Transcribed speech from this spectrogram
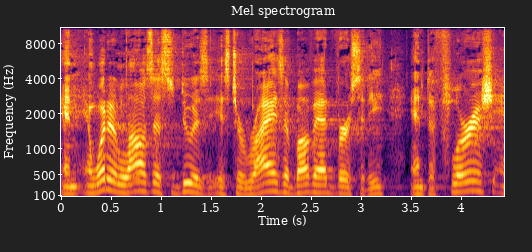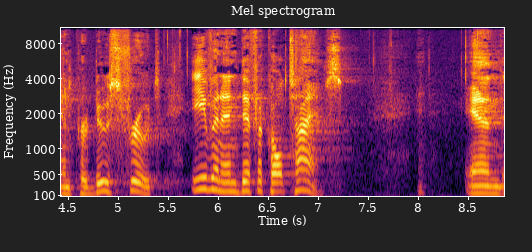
And, and what it allows us to do is, is to rise above adversity and to flourish and produce fruit even in difficult times. And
